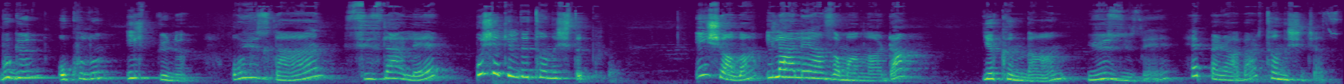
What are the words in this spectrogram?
Bugün okulun ilk günü. O yüzden sizlerle bu şekilde tanıştık. İnşallah ilerleyen zamanlarda yakından, yüz yüze hep beraber tanışacağız.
